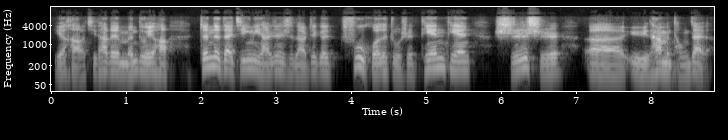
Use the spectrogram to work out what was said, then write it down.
也好，其他的门徒也好。真的在经历上认识到，这个复活的主是天天时时呃与他们同在的。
